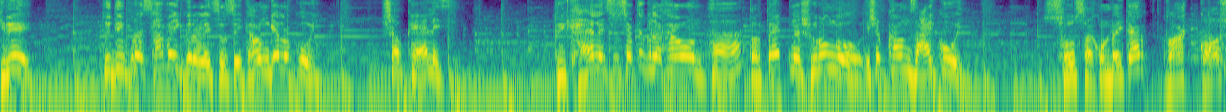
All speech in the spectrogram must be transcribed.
কিরে? তুই তুই পুরো সাফাই করে লাইছস এই খাওন গেল কই? সব খেয়াল লাইছি। তুই খায় লাইছস এতগুলা খাওন? হ্যাঁ। তোর পেট না সুরঙ্গ এসব খাওন যায় কই? সোসা কোন্ডাইকার রাগ কস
